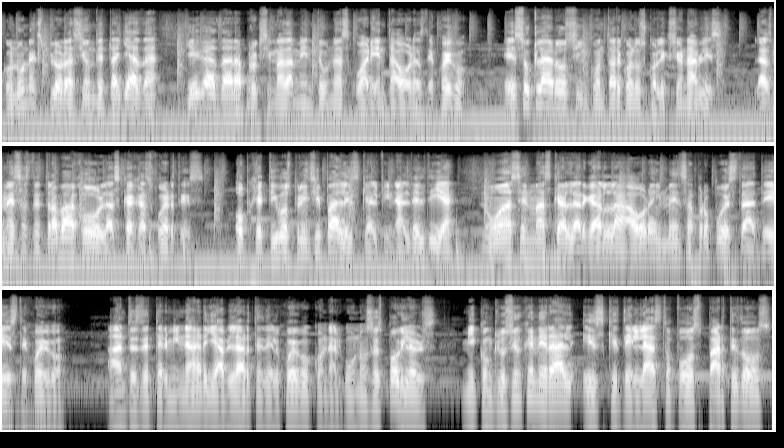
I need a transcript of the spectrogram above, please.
con una exploración detallada, llega a dar aproximadamente unas 40 horas de juego. Eso claro sin contar con los coleccionables, las mesas de trabajo o las cajas fuertes, objetivos principales que al final del día no hacen más que alargar la ahora inmensa propuesta de este juego. Antes de terminar y hablarte del juego con algunos spoilers, mi conclusión general es que The Last of Us Parte 2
